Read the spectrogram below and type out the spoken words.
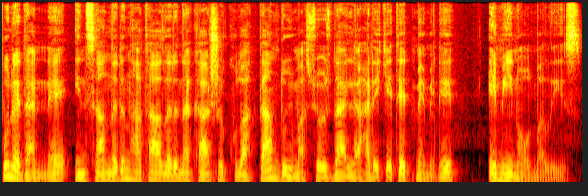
Bu nedenle insanların hatalarına karşı kulaktan duyma sözlerle hareket etmemeli, emin olmalıyız.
